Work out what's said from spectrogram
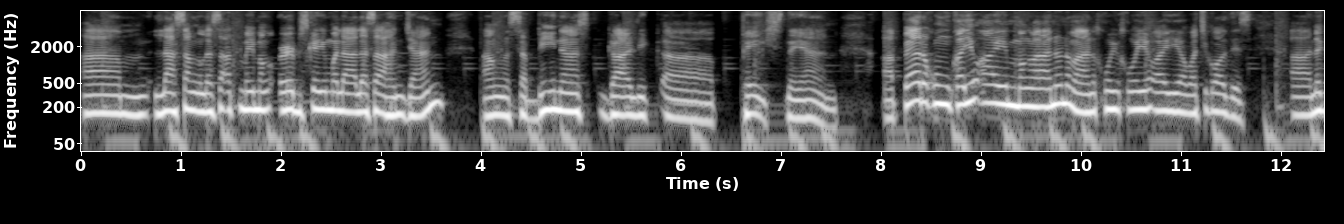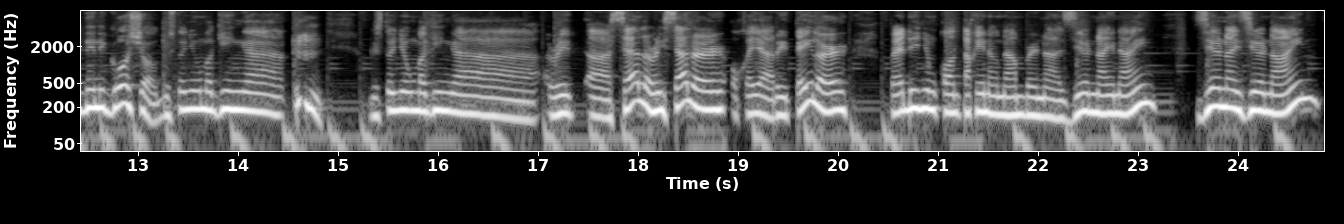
Um, lasang lasa at may mga herbs kayong malalasahan dyan. Ang Sabinas Garlic uh, Paste na yan. Uh, pero kung kayo ay mga ano naman, kung kayo ay uh, what you call this, uh, nagninegosyo, gusto niyo maging uh, gusto niyo maging uh, re, uh, seller, reseller o kaya retailer, pwede niyo kontakin ang number na 099 0909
